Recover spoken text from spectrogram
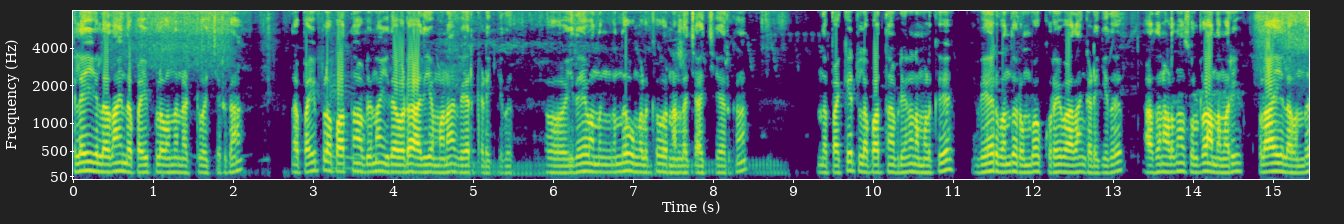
கிளைகளை தான் இந்த பைப்பில் வந்து நட்டு வச்சுருக்கேன். இந்த பைப்பில் பார்த்தோம் அப்படின்னா இதை விட அதிகமான வேர் கிடைக்கிது. ஸோ இதே வந்து வந்து உங்களுக்கு ஒரு நல்ல சாட்சியாக இருக்கும். இந்த பக்கெட்டில் பார்த்தோம் அப்படின்னா நம்மளுக்கு வேர் வந்து ரொம்ப குறைவாக தான் கிடைக்கிது. அதனால தான் சொல்கிறோம் அந்த மாதிரி குழாயில் வந்து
